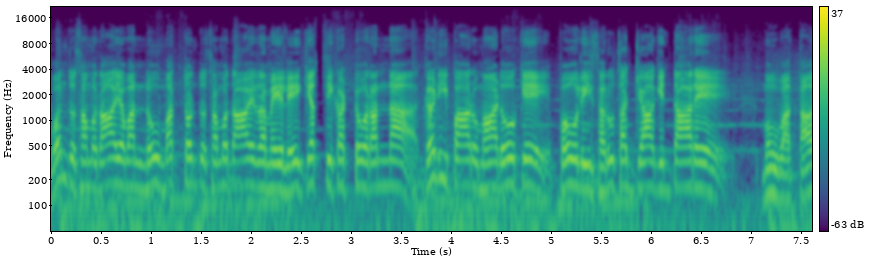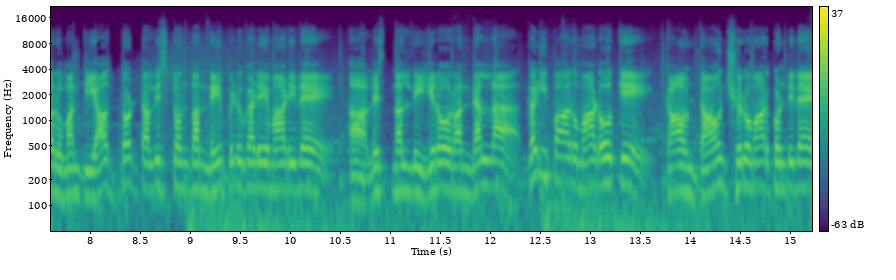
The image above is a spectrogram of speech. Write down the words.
ಒಂದು ಸಮುದಾಯವನ್ನು ಮತ್ತೊಂದು ಸಮುದಾಯದ ಮೇಲೆ ಎತ್ತಿ ಕಟ್ಟೋರನ್ನ ಗಡಿಪಾರು ಮಾಡೋಕೆ ಪೊಲೀಸರು ಸಜ್ಜಾಗಿದ್ದಾರೆ. ಮೂವತ್ತಾರು ಮಂದಿಯ ದೊಡ್ಡ ಲಿಸ್ಟ್ ಒಂದನ್ನೇ ಬಿಡುಗಡೆ ಮಾಡಿದೆ. ಆ ಲಿಸ್ಟ್ನಲ್ಲಿ ಇರೋರನ್ನೆಲ್ಲ ಗಡಿಪಾರು ಮಾಡೋಕೆ ಕೌಂಟ್ ಡೌನ್ ಶುರು ಮಾಡಿಕೊಂಡಿದೆ.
